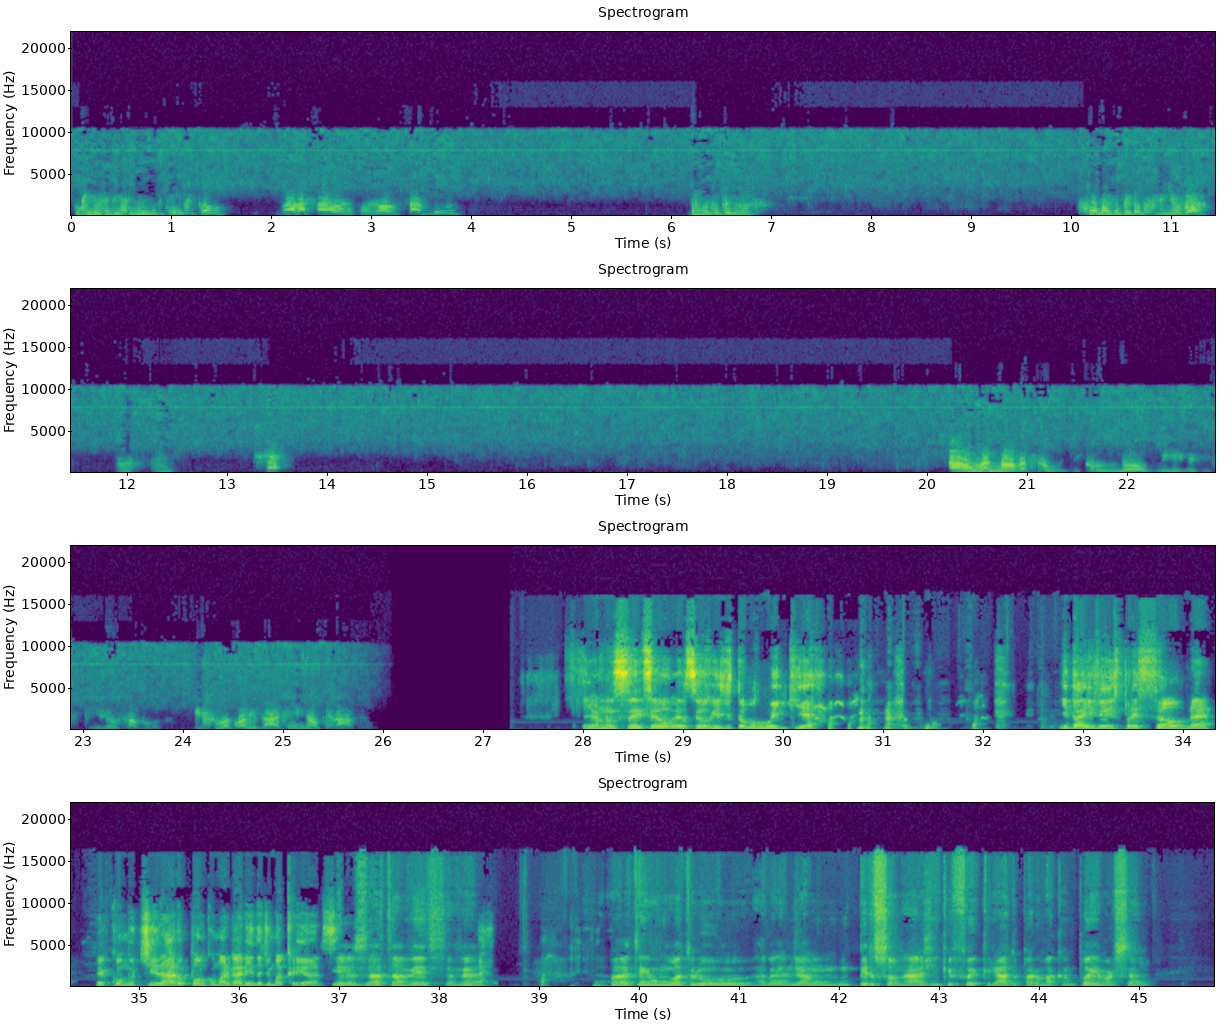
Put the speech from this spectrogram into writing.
O que você disse mesmo que tem nesse pão? Nova saúde com novo sabor. Dá mais um pedaço. Só mais um pedacinho, vá. Hum, hum. Há uma nova saúde com um novo e irresistível sabor. E sua qualidade é inalterável. Eu não sei se eu, se eu ri de tão ruim que é. e daí vem a expressão, né? É como tirar o pão com margarina de uma criança. Exatamente, tá vendo? Olha, tem um outro, agora já um, um personagem que foi criado para uma campanha, Marcelo,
